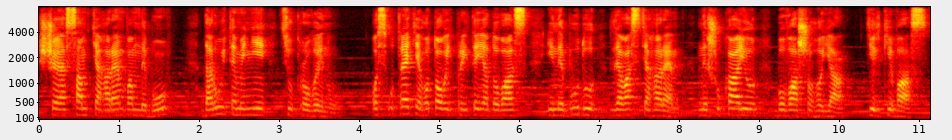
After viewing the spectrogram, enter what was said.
що я сам тягарем вам не був, даруйте мені цю провину. Ось утретє готовий прийти я до вас і не буду для вас тягарем, не шукаю, бо вашого я, тільки вас.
